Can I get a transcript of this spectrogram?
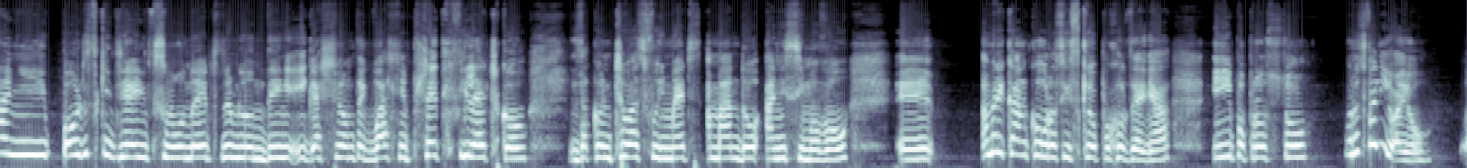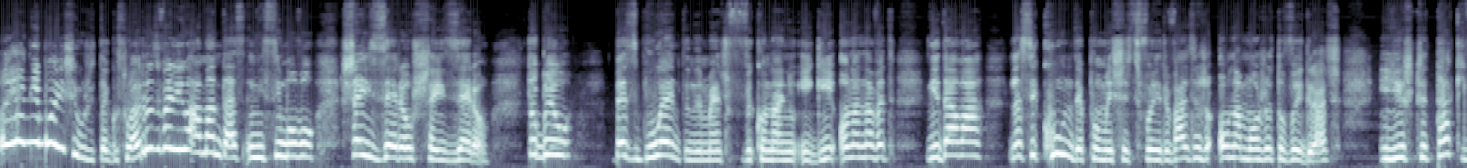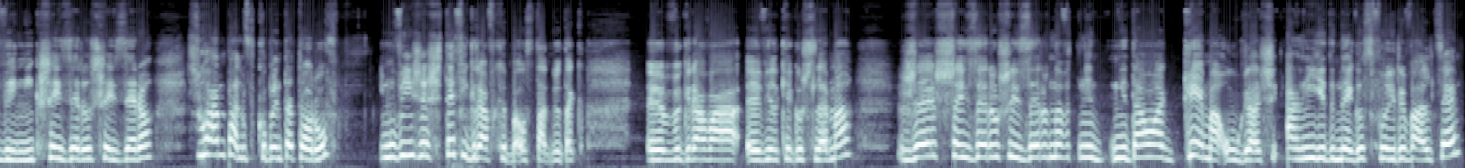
Ani polski dzień w słonecznym Londynie. Iga Świątek właśnie przed chwileczką zakończyła swój mecz z Amandą Anisimową, yy, Amerykanką rosyjskiego pochodzenia i po prostu rozwaliła ją. No ja nie boję się użyć tego słowa. Rozwaliła Amanda Anisimową 6-0, 6-0. To był bezbłędny mecz w wykonaniu Igi. Ona nawet nie dała na sekundę pomyśleć swojej rywalce, że ona może to wygrać. I jeszcze taki wynik 6-0, 6-0. Słuchałam panów komentatorów i mówili, że Steffi Graf chyba ostatnio tak e, wygrała e, Wielkiego Szlema, że 6-0, 6-0 nawet nie, nie dała gema ugrać ani jednego swojej rywalce.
